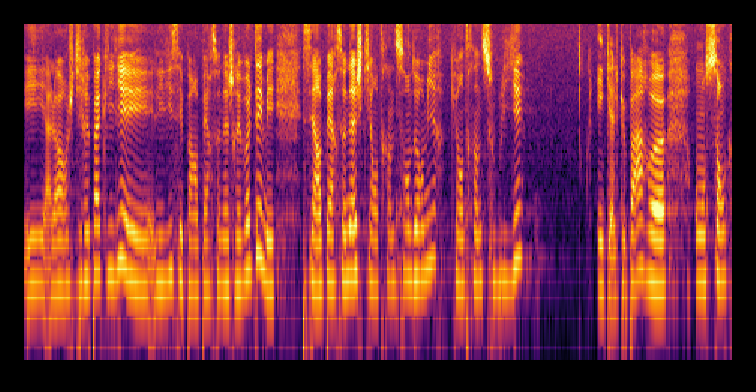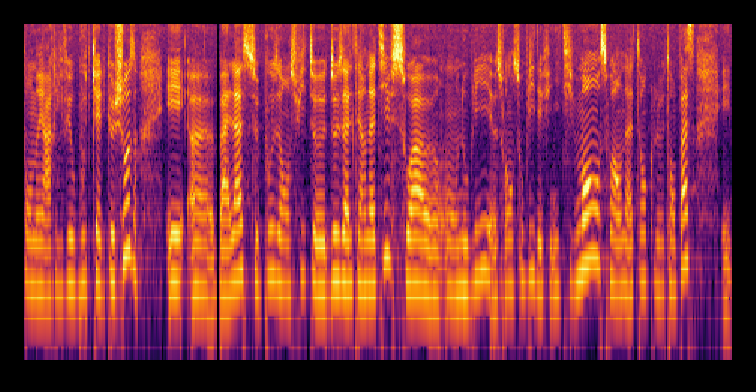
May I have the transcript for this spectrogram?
Et alors, je dirais pas que Lily, est, Lily c'est pas un personnage révolté, mais c'est un personnage qui est en train de s'endormir, qui est en train de s'oublier. Et quelque part, euh, on sent qu'on est arrivé au bout de quelque chose. Et euh, bah, là se posent ensuite euh, deux alternatives. Soit on oublie, soit on s'oublie définitivement, soit on attend que le temps passe. Et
